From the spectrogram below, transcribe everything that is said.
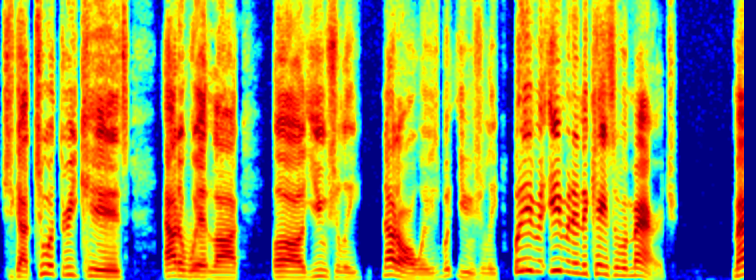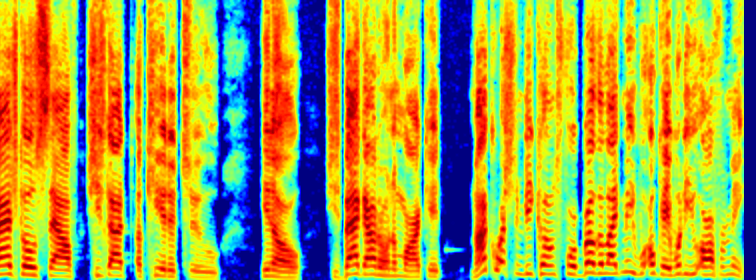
She's got two or three kids out of wedlock, uh, usually, not always, but usually. But even even in the case of a marriage, marriage goes south. She's got a kid or two. You know, she's back out on the market. My question becomes for a brother like me. Okay, what do you offer me?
